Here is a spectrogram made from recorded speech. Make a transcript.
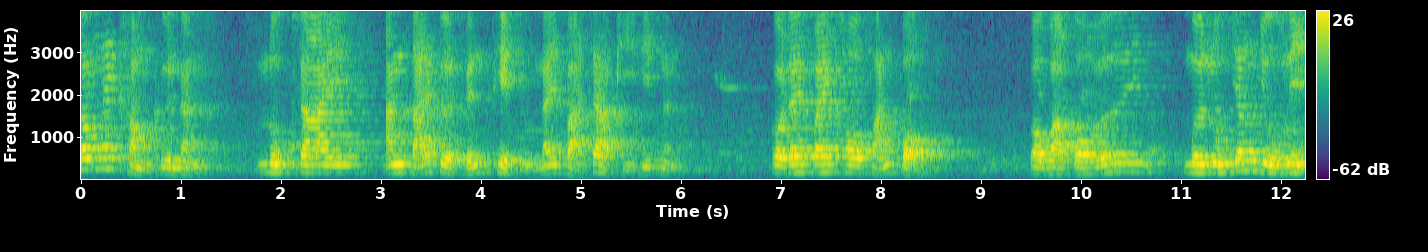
ต้องในคำคืนนั้นลูกใจอันตายเกิดเป็นเพศอยู่ในป่าจ้าผีดิบนั่นก็ได้ไปเข้าฝันปอบบอกว่าปอเอ้ยเมื่อลูกยังอยู่นี่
